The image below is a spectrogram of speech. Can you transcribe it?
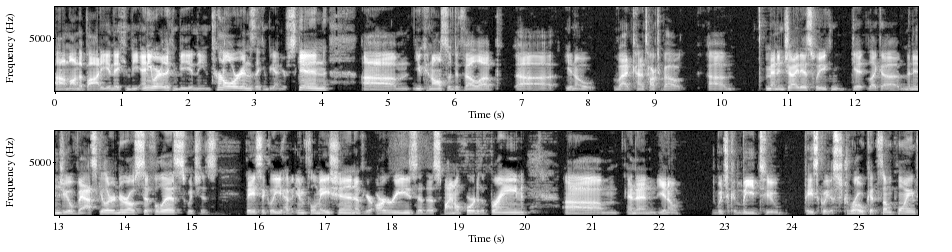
um, on the body and they can be anywhere. They can be in the internal organs. They can be on your skin. Um, you can also develop uh, you know i'd kind of talked about um, meningitis, where you can get like a meningovascular neurosyphilis, which is basically you have inflammation of your arteries of the spinal cord of the brain, um, and then you know, which could lead to basically a stroke at some point.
